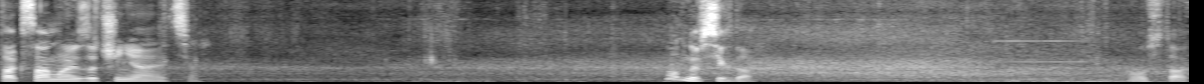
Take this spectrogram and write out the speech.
Так само і зачиняється. Ну, не завжди. Ось так.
